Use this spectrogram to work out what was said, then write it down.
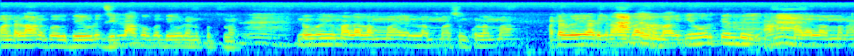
మండలానికి ఒక దేవుడు జిల్లాకు ఒక దేవుడు అనుకుంటున్నాం. నువ్వు పోయి మలలమ్మ ఎల్లమ్మ సుంకులమ్మ అట్లా పోయి అడిగినా హైదరాబాద్కి ఎవరు తెలియదు మలలమ్మనా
